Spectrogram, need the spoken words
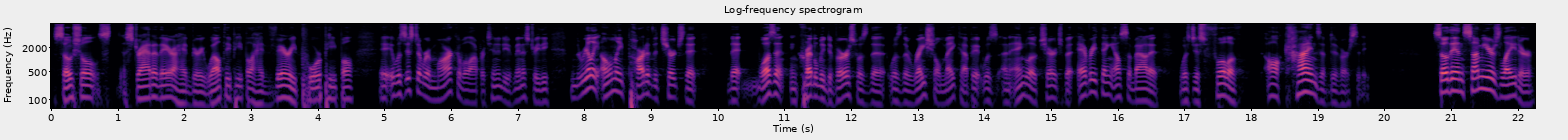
social strata there. I had very wealthy people, I had very poor people. It, it was just a remarkable opportunity of ministry. The, the really only part of the church that that wasn't incredibly diverse was the was the racial makeup. It was an Anglo church, but everything else about it was just full of all kinds of diversity. So then, some years later,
